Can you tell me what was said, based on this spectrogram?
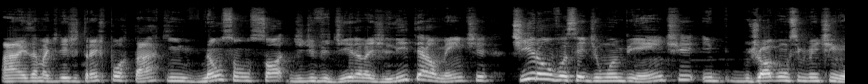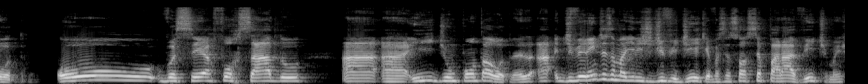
as armadilhas de transportar, que não são só de dividir, elas literalmente tiram você de um ambiente e jogam simplesmente em outro. Ou você é forçado a, a ir de um ponto a outro. A- Diferente das armadilhas de dividir, que é você só separar vítimas,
